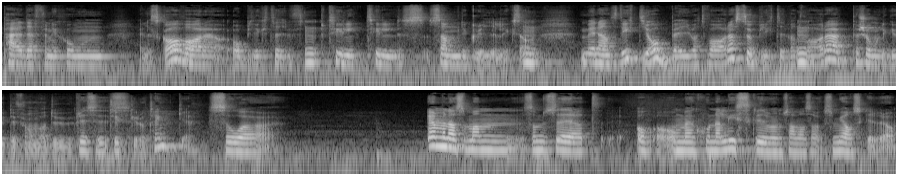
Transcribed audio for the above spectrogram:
per definition, eller ska vara objektiv Mm. till, till some degree. Liksom. Medan ditt jobb är ju att vara subjektiv, att vara personlig utifrån vad du Mm. Precis. tycker och tänker. Så... Ja men alltså man, som du säger att om en journalist skriver om samma sak som jag skriver om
